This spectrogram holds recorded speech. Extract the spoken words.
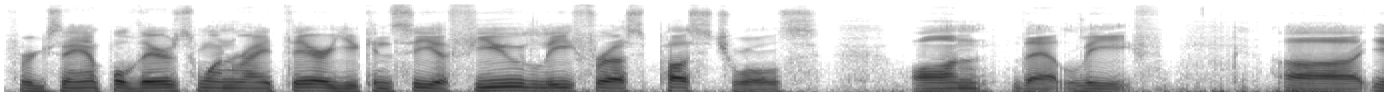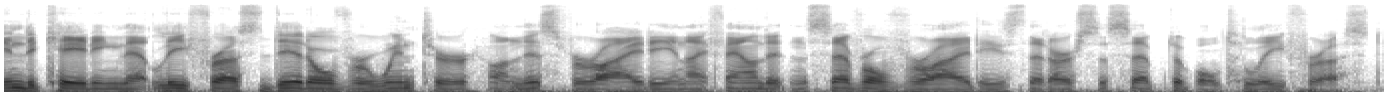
for example, there's one right there, you can see a few leaf rust pustules on that leaf uh, indicating that leaf rust did overwinter on this variety and I found it in several varieties that are susceptible to leaf rust.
